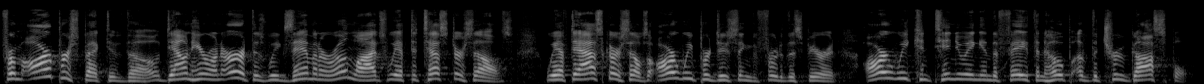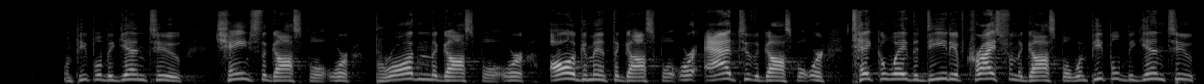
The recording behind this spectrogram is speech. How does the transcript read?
From our perspective, though, down here on earth, as we examine our own lives, we have to test ourselves. We have to ask ourselves are we producing the fruit of the Spirit? Are we continuing in the faith and hope of the true gospel? When people begin to change the gospel or broaden the gospel or augment the gospel or add to the gospel or take away the deity of Christ from the gospel, when people begin to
